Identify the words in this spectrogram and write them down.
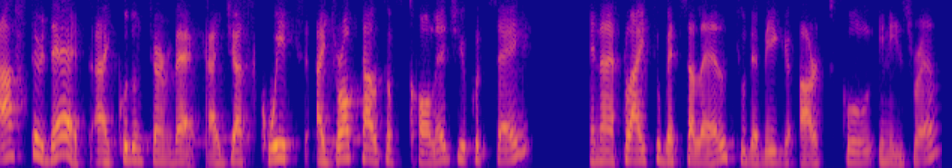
after that, I couldn't turn back. I just quit. I dropped out of college, you could say, and I applied to Bezalel, to the big art school in Israel.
